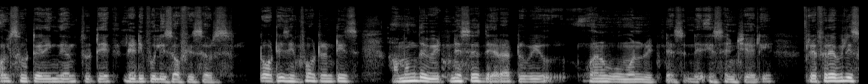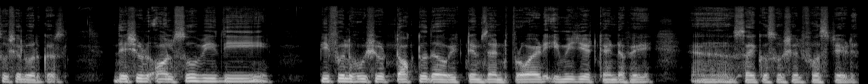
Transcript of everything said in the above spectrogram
also telling them to take lady police officers. What is important is among the witnesses, there are to be one woman witness, essentially, preferably social workers. They should also be the people who should talk to the victims and provide immediate kind of a uh, psychosocial first aid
